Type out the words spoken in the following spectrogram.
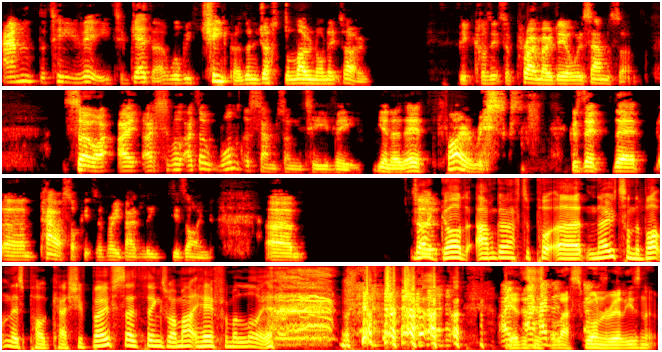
and the TV together will be cheaper than just the loan on its own because it's a promo deal with Samsung. So I, I, I said, well, I don't want a Samsung TV. You know, they're fire risks because their their um, power sockets are very badly designed. Um, so My God, I'm going to have to put a note on the bottom of this podcast. You've both said things where I might hear from a lawyer. I, yeah, this I is the last Samsung- one, really, isn't it?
